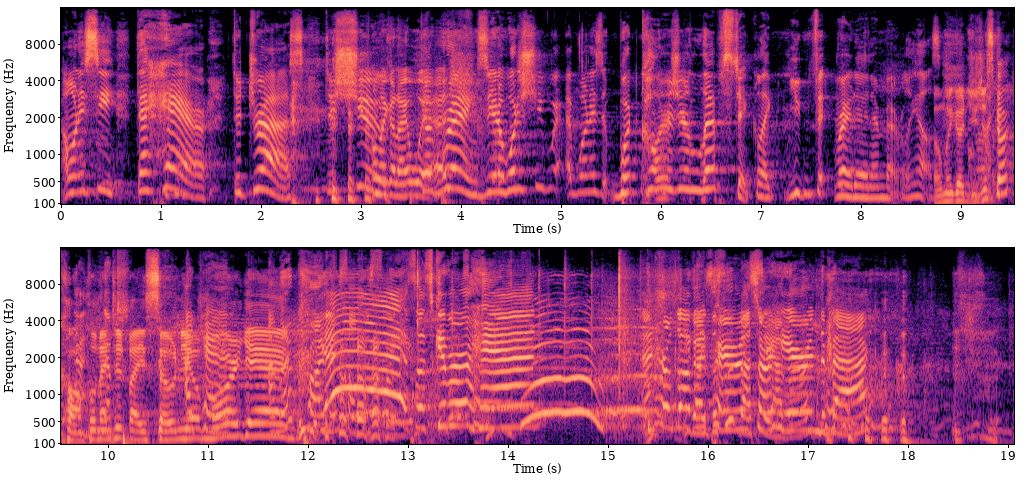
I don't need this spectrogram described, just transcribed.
I want to see the hair, the dress, the shoes. Oh my God, I wish. The rings. You know, what does she wear? What is it? What color is your lipstick? Like you can fit right in in Beverly Hills. Oh my god, you just got complimented by Sonja Morgan. I'm gonna cry. Yes, let's give her a hand. And her lovely guys, this is the parents are here in the back.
